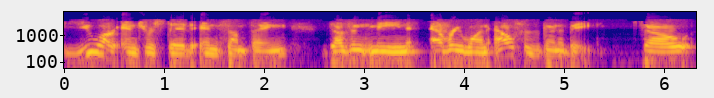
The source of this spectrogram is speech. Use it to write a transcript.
you are interested in something doesn't mean everyone else is going to be. So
